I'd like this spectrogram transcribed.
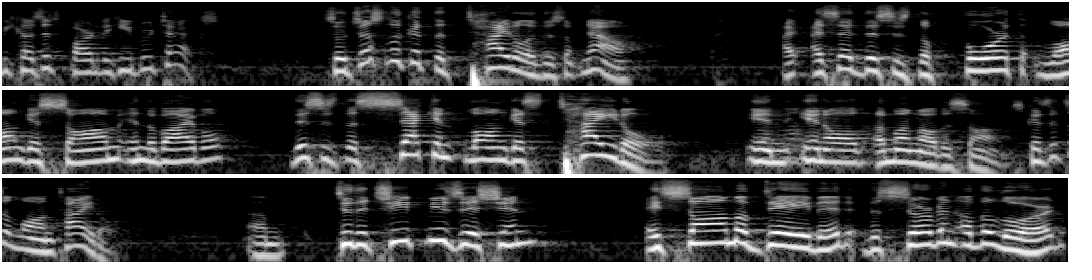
because it's part of the Hebrew text. So just look at the title of this. Now, I, I said this is the fourth longest psalm in the Bible. This is the second longest title in, in all, among all the Psalms because it's a long title. Um, to the chief musician, a psalm of David, the servant of the Lord,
